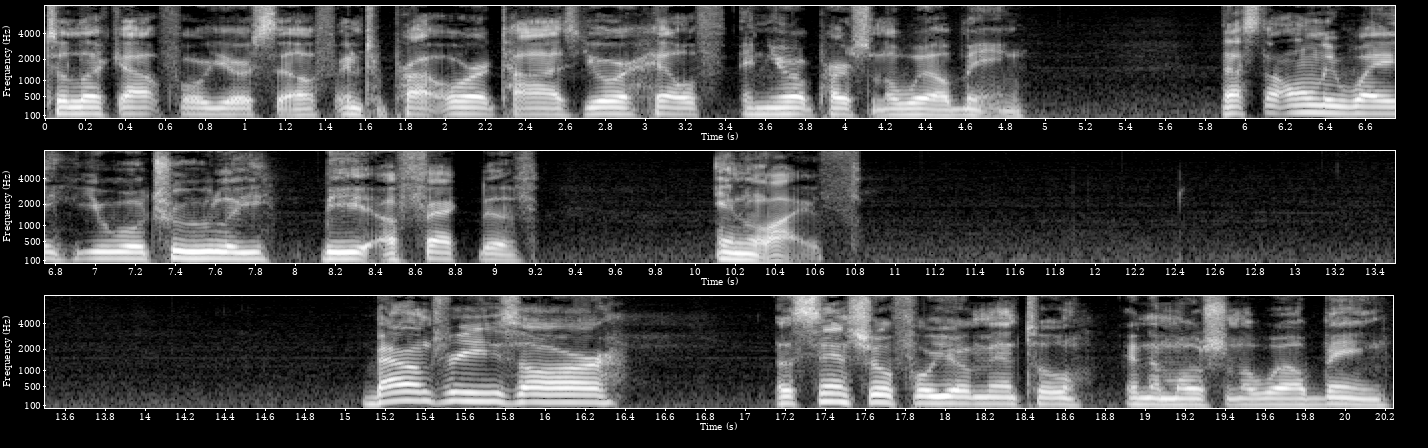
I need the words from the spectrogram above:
to look out for yourself and to prioritize your health and your personal well being. That's the only way you will truly be effective in life. Boundaries are essential for your mental and emotional well being.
